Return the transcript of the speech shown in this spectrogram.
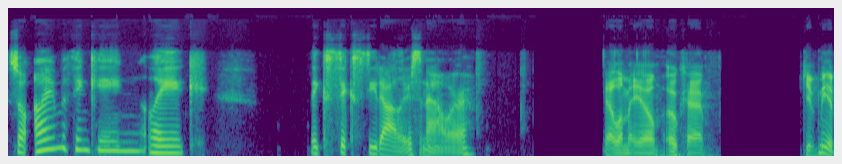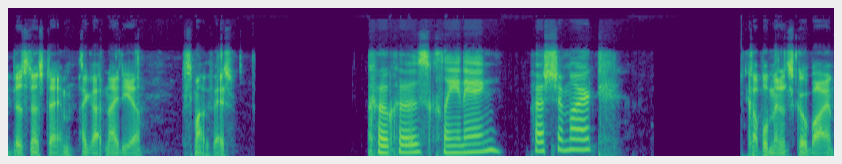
So I'm thinking like like $60 an hour. LMAO. Okay. Give me a business name. I got an idea. Smiley face. Coco's cleaning question mark. A couple minutes go by.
